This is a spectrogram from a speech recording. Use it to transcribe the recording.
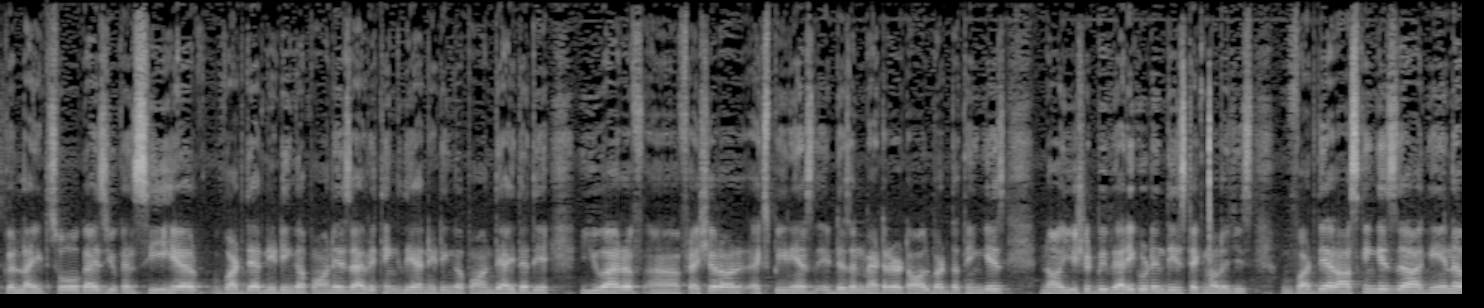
SQLite. So guys, you can see here what they are needing upon is everything they are needing upon. They either they you are a uh, fresher or experienced. It doesn't matter at all. But the thing is, now you should be very good in these technologies. What they are asking is uh, again a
